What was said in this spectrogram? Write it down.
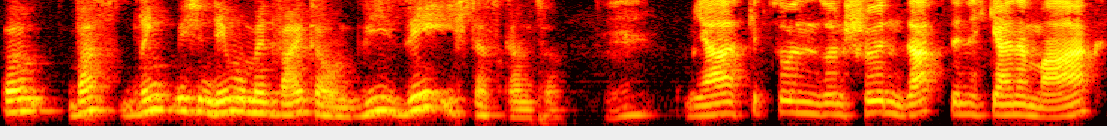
was bringt mich in dem Moment weiter und wie sehe ich das Ganze. Ja, es gibt so einen, so einen schönen Satz, den ich gerne mag.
